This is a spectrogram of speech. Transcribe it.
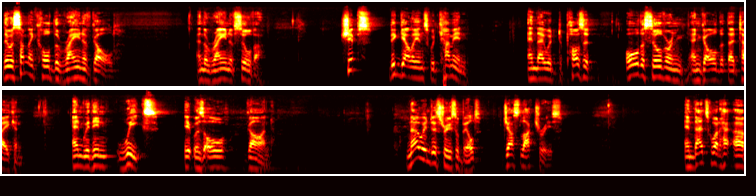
there was something called the reign of gold and the reign of silver. Ships, big galleons, would come in and they would deposit all the silver and, and gold that they'd taken. and within weeks, it was all gone. No industries were built, just luxuries. And that's what ha- uh,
